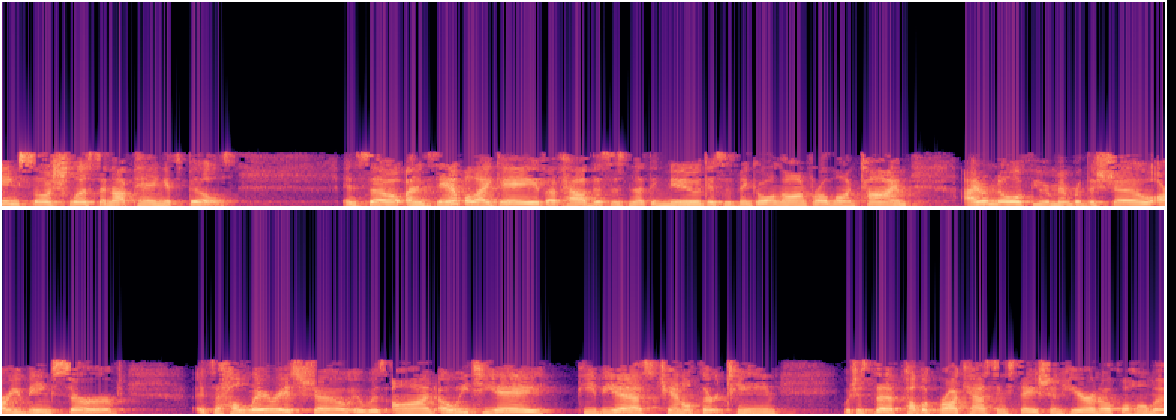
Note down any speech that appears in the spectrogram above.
being socialist and not paying its bills. And so an example I gave of how this is nothing new, this has been going on for a long time. I don't know if you remember the show Are You Being Served? It's a hilarious show. It was on OETA, PBS, Channel 13, which is the public broadcasting station here in Oklahoma.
